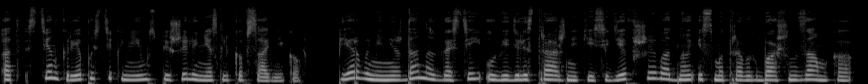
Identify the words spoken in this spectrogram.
От стен крепости к ним спешили несколько всадников. Первыми нежданных гостей увидели стражники, сидевшие в одной из смотровых башен замка.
